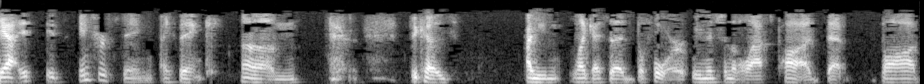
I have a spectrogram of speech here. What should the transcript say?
yeah, it, it's interesting. I think um, because I mean, like I said before, we mentioned in the last pod that Bob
